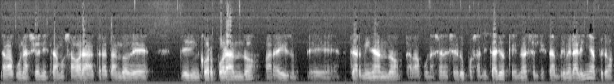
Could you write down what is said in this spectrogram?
la vacunación y estamos ahora tratando de de ir incorporando para ir eh, terminando la vacunación a ese grupo sanitario, que no es el que está en primera línea, pero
